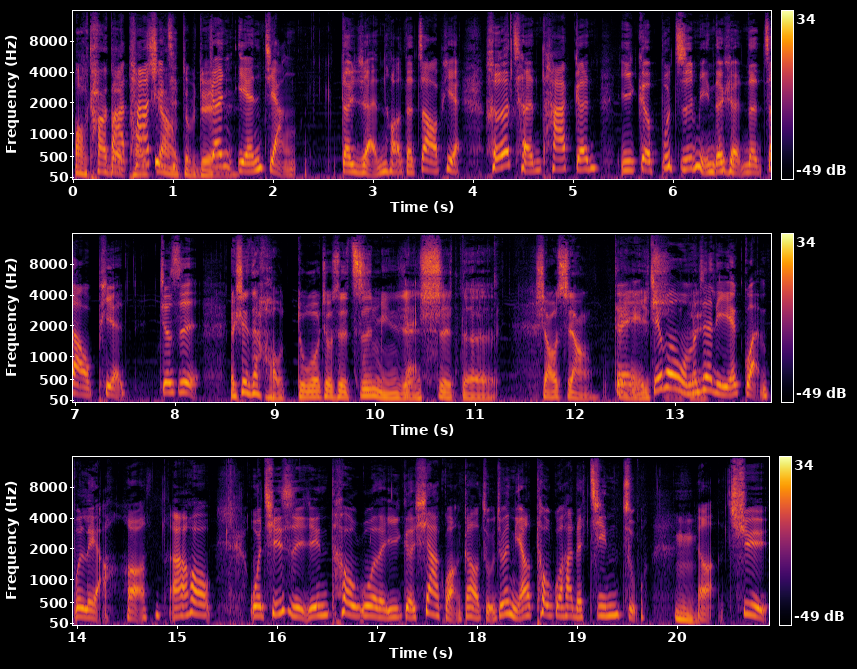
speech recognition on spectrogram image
哦，他的头像对不对？跟演讲。的人哈的照片合成他跟一个不知名的人的照片，就是哎，现在好多就是知名人士的肖像，对，结果我们这里也管不了哈。然后我其实已经透过了一个下广告组，就是你要透过他的金主，嗯啊，去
